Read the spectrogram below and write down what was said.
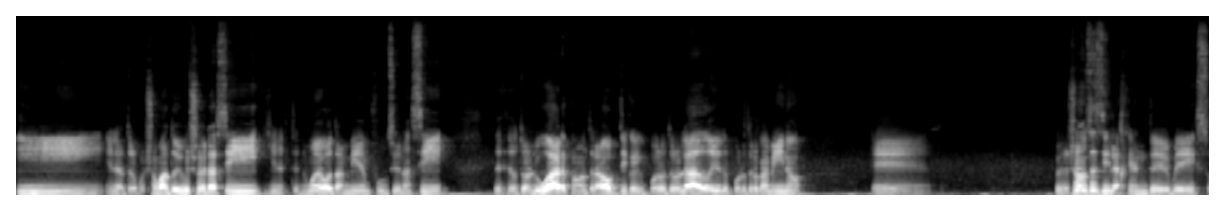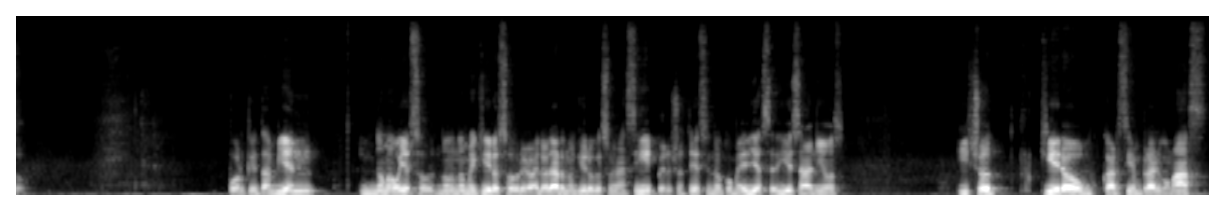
Y en el Atropello Mato y yo era así, y en este nuevo también funciona así, desde otro lugar, con otra óptica y por otro lado y por otro camino. Eh, pero yo no sé si la gente ve eso. Porque también, no me, voy a no, no me quiero sobrevalorar, no quiero que suene así, pero yo estoy haciendo comedia hace 10 años y yo quiero buscar siempre algo más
